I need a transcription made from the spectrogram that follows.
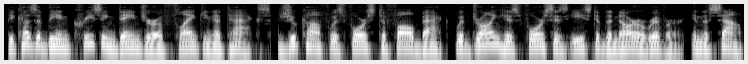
Because of the increasing danger of flanking attacks, Zhukov was forced to fall back, withdrawing his forces east of the Nara River. In the south,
